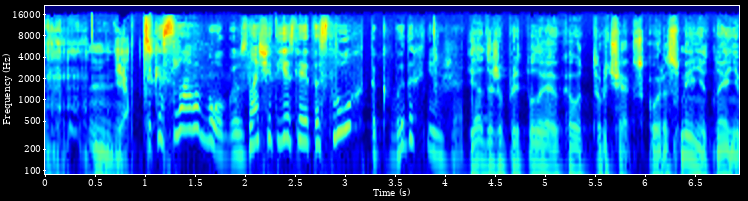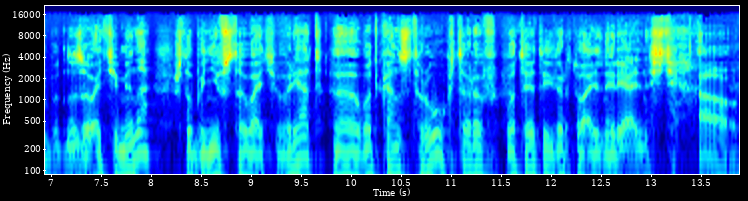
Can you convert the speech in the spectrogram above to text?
нет. Так и слава богу. Значит, если это слух, так выдохнем же. Я даже предполагаю, кого-то Турчак скоро сменит, но я не буду называть имена, чтобы не вставать в ряд э, вот конструкторов вот этой виртуальной реальности. Oh.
